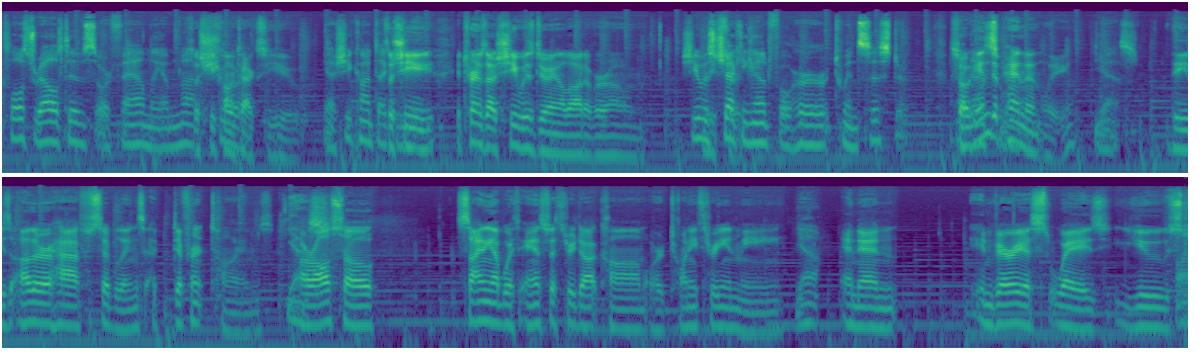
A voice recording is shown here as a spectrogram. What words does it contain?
close relatives or family. I'm not So she sure." contacts you. Yeah, she contacted. So she. me. It turns out she was doing a lot of her own. she was research. checking out for her twin sister. So independently, Yes, these other half siblings at different times Yes. are also signing up with Ancestry.com or 23andMe, yeah, and then in various ways you start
